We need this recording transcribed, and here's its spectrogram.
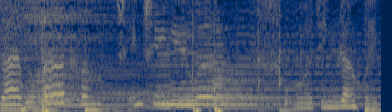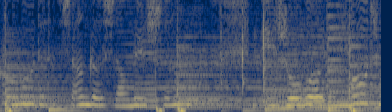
在我额头轻轻一吻我竟然会哭得像个小女生你说我的付出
